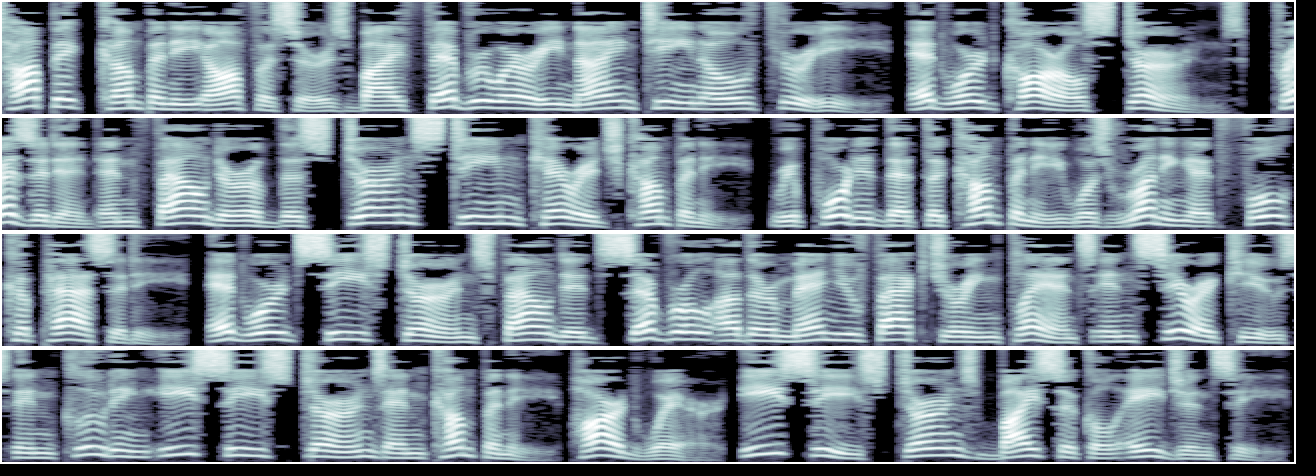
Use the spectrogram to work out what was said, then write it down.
Topic company officers By February 1903, Edward Carl Stearns, president and founder of the Stearns Steam Carriage Company, reported that the company was running at full capacity. Edward C. Stearns founded several other manufacturing plants in Syracuse including E. C. Stearns and Company Hardware, E. C. Stearns Bicycle Agency,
